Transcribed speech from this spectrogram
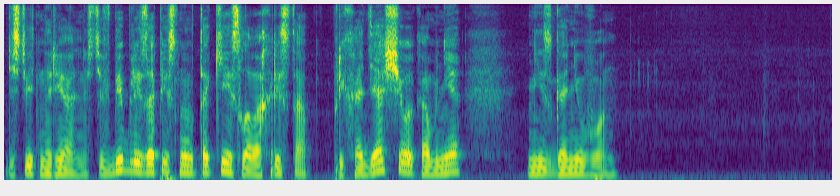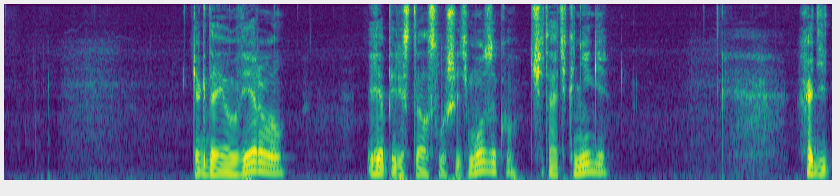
действительно реальность. В Библии записаны вот такие слова Христа. «Приходящего ко мне не изгоню вон». Когда я уверовал, я перестал слушать музыку, читать книги, ходить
